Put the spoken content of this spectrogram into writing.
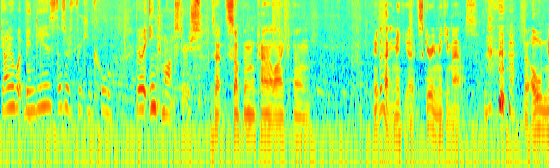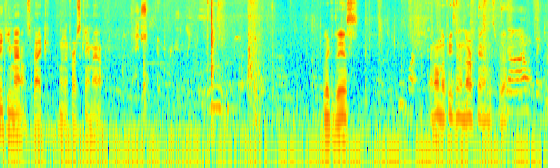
Do y'all know what Bendy is? Those are freaking cool. They're like ink monsters. is that something kind of like um? It looks like Mickey, uh, scary Mickey Mouse, the old Mickey Mouse back when it first came out. Look at this. What? I don't know if he's in the Nerf guns, but No, I don't think he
